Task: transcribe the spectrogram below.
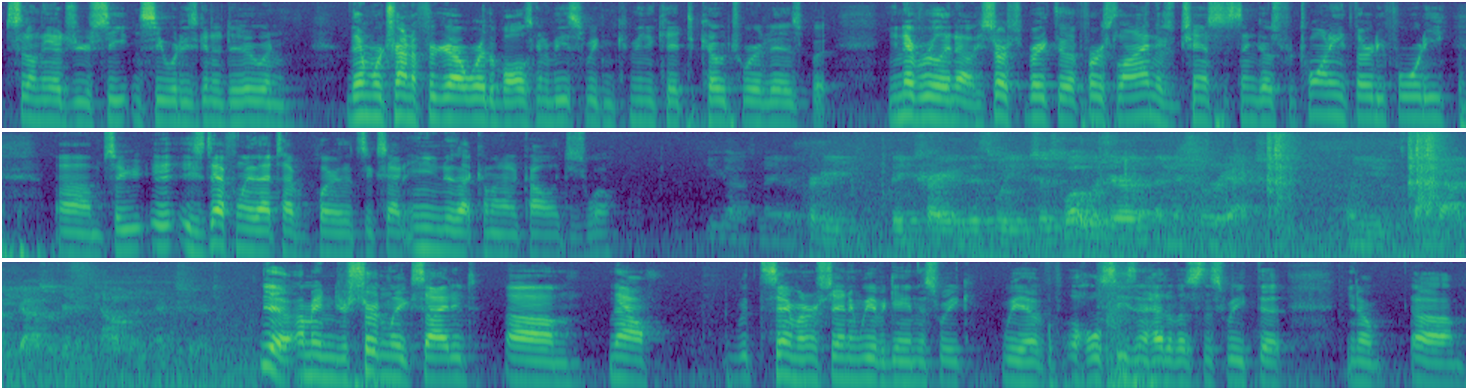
sit on the edge of your seat and see what he's going to do, and then we're trying to figure out where the ball is going to be so we can communicate to coach where it is. But you never really know. He starts to break through the first line. There's a chance this thing goes for 20, 30, 40. Um, so you- he's definitely that type of player that's exciting, and you knew that coming out of college as well. You guys made a pretty big trade this week. Just what was your initial reaction when you found out you guys were getting Calvin next year? Yeah, I mean, you're certainly excited. Um, now, with the same understanding, we have a game this week. We have a whole season ahead of us this week that, you know, um,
